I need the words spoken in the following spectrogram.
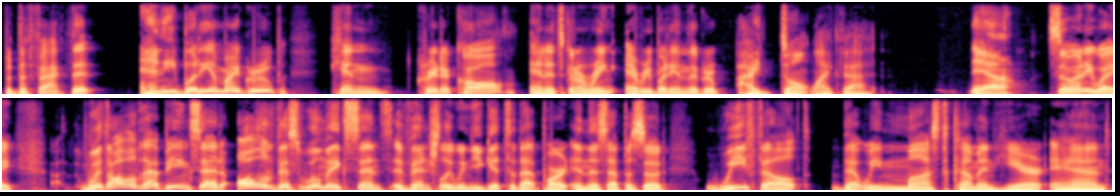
But the fact that anybody in my group can create a call and it's going to ring everybody in the group, I don't like that. Yeah. So anyway, with all of that being said, all of this will make sense eventually when you get to that part in this episode. We felt that we must come in here and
